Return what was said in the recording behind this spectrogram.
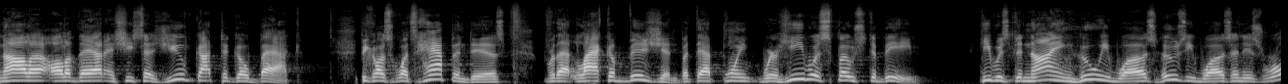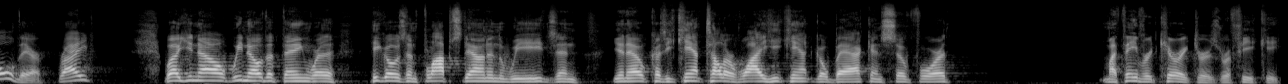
Nala, all of that. And she says, You've got to go back because what's happened is for that lack of vision, but that point where he was supposed to be, he was denying who he was, whose he was, and his role there, right? Well, you know, we know the thing where he goes and flops down in the weeds and, you know, because he can't tell her why he can't go back and so forth. My favorite character is Rafiki.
